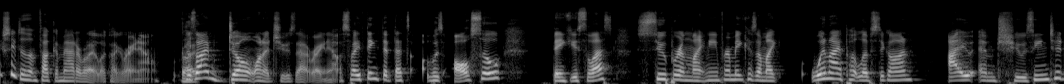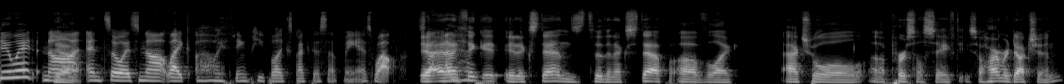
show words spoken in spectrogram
actually, doesn't fucking matter what I look like right now because Right. I don't want to choose that right now. So I think that that's was also, thank you, Celeste, super enlightening for me because I'm like, when I put lipstick on, I am choosing to do it, not, and so it's not like, oh, I think people expect this of me as well. So yeah, and I I'm- think it, it extends to the next step of like actual uh, personal safety. So harm reduction,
